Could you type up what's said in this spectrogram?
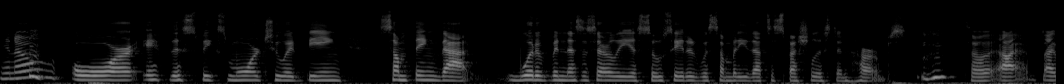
you know, or if this speaks more to it being something that would have been necessarily associated with somebody that's a specialist in herbs. hmm So I, I,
